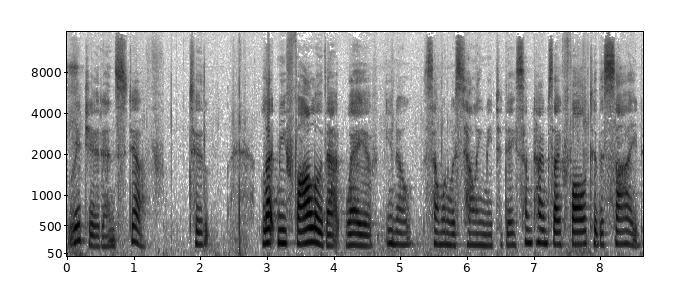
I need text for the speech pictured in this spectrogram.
rigid and stiff, to let me follow that way of, you know, someone was telling me today, sometimes I fall to the side.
